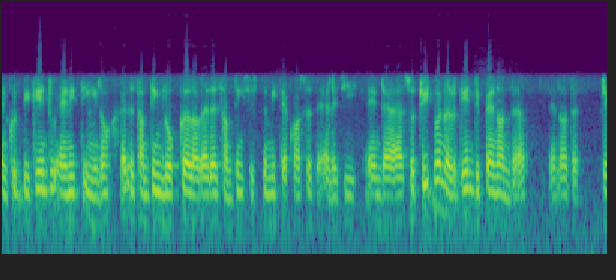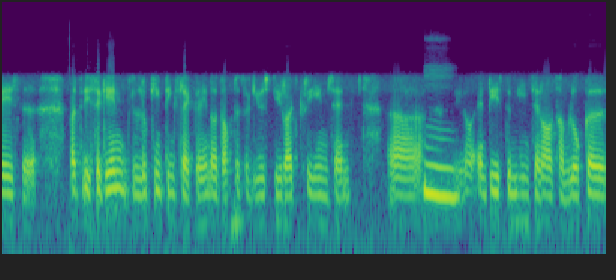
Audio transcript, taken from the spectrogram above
and could be begin to anything, you know, whether something local or whether something systemic that causes the allergy. And uh, so treatment will again depend on the, you know, the place. Uh, but it's again looking things like, you know, doctors will use steroid creams and uh, mm. you know, antihistamines and all some local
